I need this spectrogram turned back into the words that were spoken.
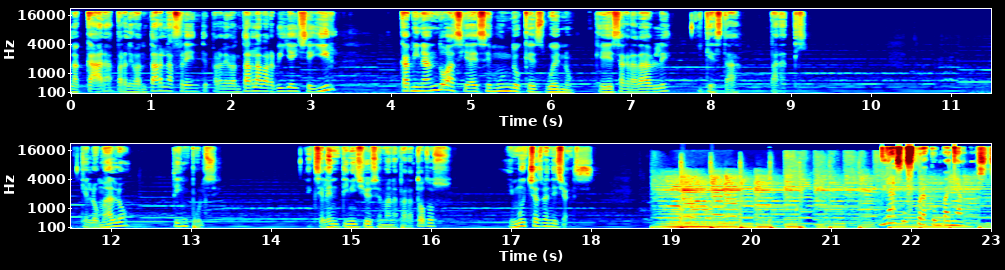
la, cara, para levantar la frente, para levantar la barbilla y seguir caminando hacia ese mundo que es bueno, que es agradable y que está para ti. Que lo malo te impulse. Excelente inicio de semana para todos y muchas bendiciones. Gracias por acompañarnos.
